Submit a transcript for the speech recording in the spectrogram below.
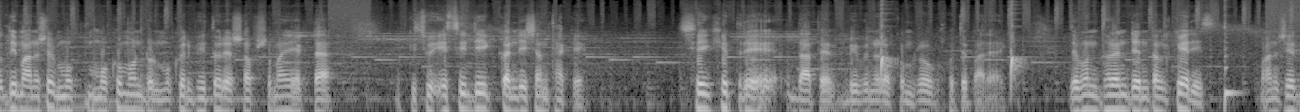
যদি মানুষের মুখ, মুখমণ্ডল, মুখের ভিতরে সবসময় একটা কিছু অ্যাসিডিক কন্ডিশন থাকে, সেই ক্ষেত্রে দাঁতের বিভিন্ন রকম রোগ হতে পারে আর কি। যেমন ধরেন ডেন্টাল কেরিস মানুষের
